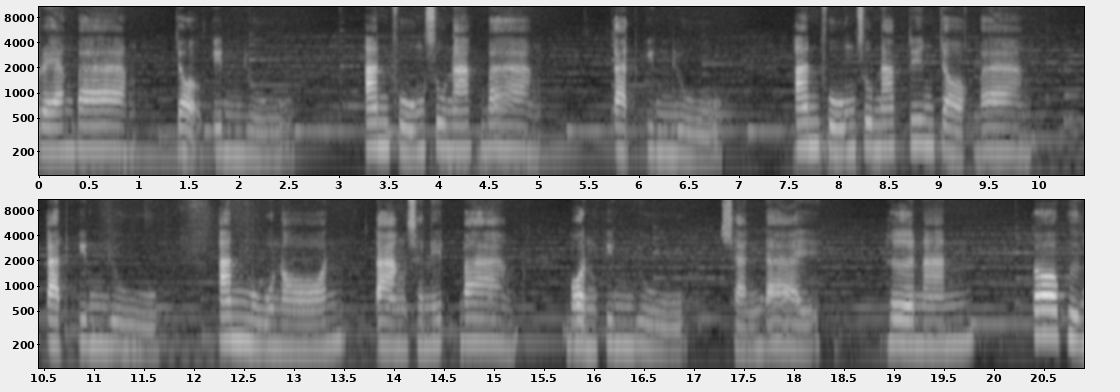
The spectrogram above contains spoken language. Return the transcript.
แรงบ้าง เจาะกินอยู่ อันฝูงสุนัขบ้าง กัดกินอยู่ อันฝูงสุนัขจิ้งจอกบ้าง กัดกินอยู่ อันหมูนอน ต่างชนิดบ้าง บ่อนกินอยู่ ฉันได้ เธอนั้นก็พึง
